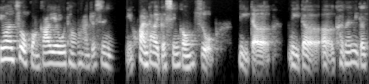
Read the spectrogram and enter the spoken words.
因为做广告业务通常就是你换到一个新工作，你的你的呃可能你的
